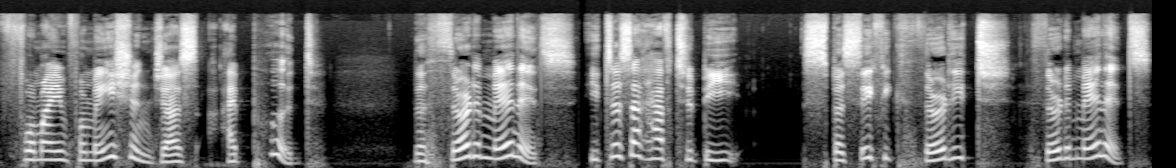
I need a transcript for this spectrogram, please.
For my information, just I put the 30 minutes. It doesn't have to be specific 30 30 minutes.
